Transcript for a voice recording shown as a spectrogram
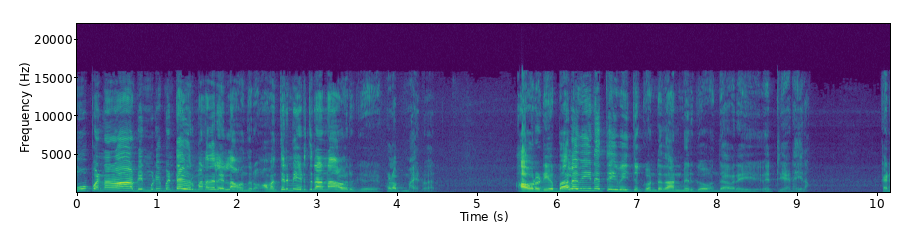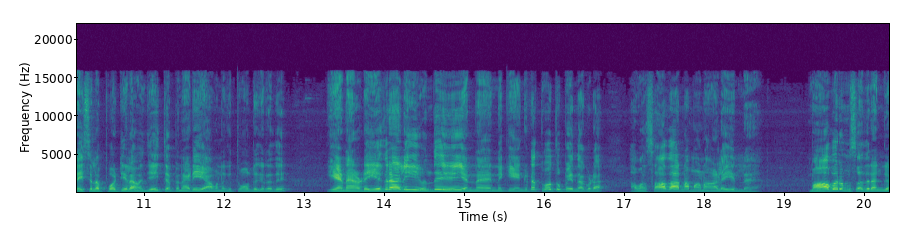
மூவ் பண்ணனா அப்படின்னு முடிவு பண்ணிட்டா இவர் மனதில் எல்லாம் வந்துடும் அவன் திரும்பி எடுத்துட்டான்னா அவருக்கு குழப்பமாயிடுவார். அவருடைய பலவீனத்தை வைத்துக்கொண்டு தான் மிர்கோ வந்து அவரை வெற்றி அடைகிறான். கடைசியில் போட்டியில் அவன் ஜெயித்த பின்னாடி அவனுக்கு தோன்றுகிறது. என்னுடைய எதிராளி வந்து என்னை இன்னைக்கு என்கிட்ட தோற்று போயிருந்தா கூட அவன் சாதாரணமான ஆளே இல்லை. மாபெரும் சதுரங்க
